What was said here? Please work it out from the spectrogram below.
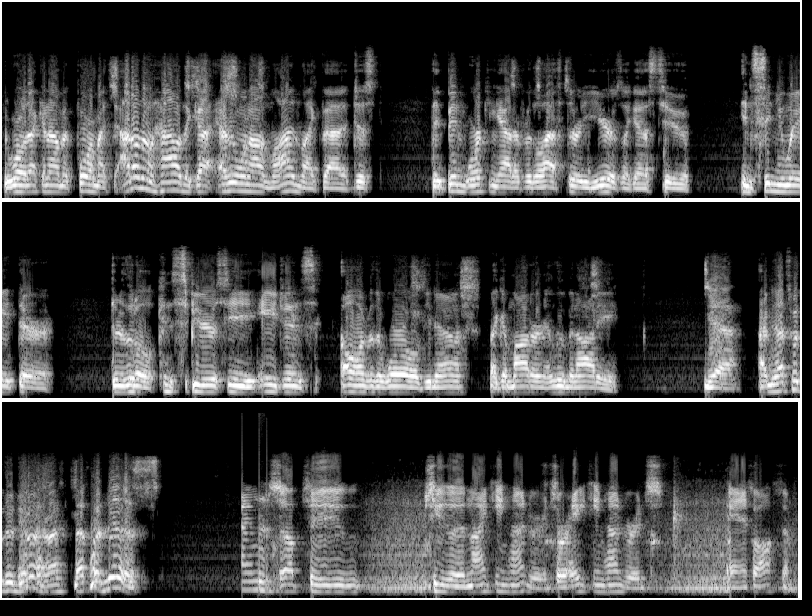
the World Economic Forum. I, th- I don't know how they got everyone online like that. It just they've been working at it for the last thirty years, I guess, to insinuate their their little conspiracy agents all over the world, you know, like a modern Illuminati. Yeah, I mean, that's what they're doing, right? That's what it is. Times up to to the 1900s or 1800s, and it's awesome.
